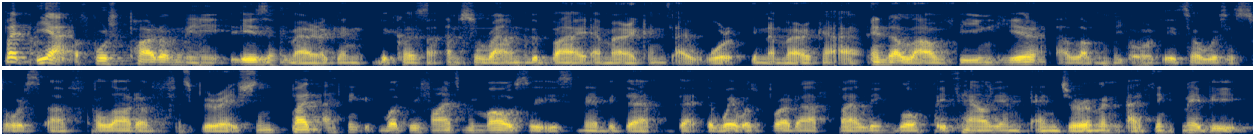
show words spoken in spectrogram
But yeah, of course, part of me is American because I'm surrounded by Americans. I work in America and I love being here. I love New York. It's always a source of a lot of inspiration. But I think what defines me most is maybe that, that the way I was brought up bilingual Italian and German. I think maybe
